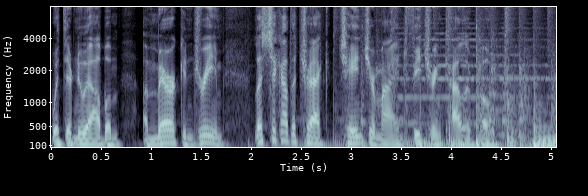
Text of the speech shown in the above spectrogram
with their new album, American Dream. Let's check out the track Change Your Mind featuring Tyler Pope.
